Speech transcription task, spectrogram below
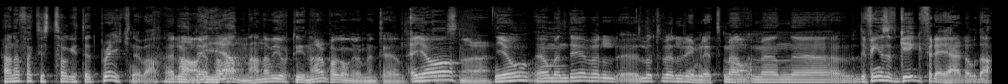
han har faktiskt tagit ett break nu va? Eller Ja, att han- igen. Han har väl gjort det innan ett par gånger om inte helt Ja, snurrar. jo, ja, men det är väl, låter väl rimligt. Men, men eh, det finns ett gig för dig här Loda.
